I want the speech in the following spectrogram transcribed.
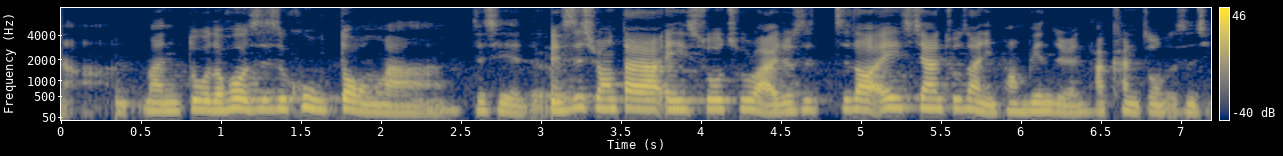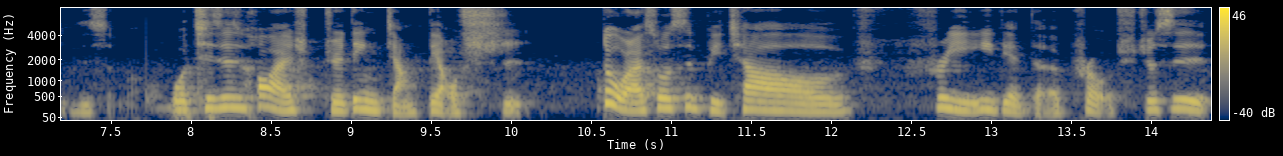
啊，蛮多的，或者是互动啊这些的，也是希望大家哎说出来，就是知道哎现在坐在你旁边的人他看重的事情是什么。我其实后来决定讲调式，对我来说是比较 free 一点的 approach，就是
